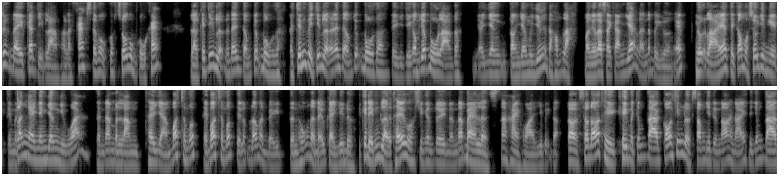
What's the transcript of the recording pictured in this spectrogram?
trước đây các chị làm hoặc là khác so với một số công cụ khác là cái chiến lược nó đến từ ông chốt bu thôi. Và chính vì chiến lược nó đến từ ông chốt bu thôi thì chỉ có ông chốt bu làm thôi. Dân toàn dân bên dưới người ta không làm mà người ta sẽ cảm giác là nó bị gượng ép. Ngược lại thì có một số doanh nghiệp thì mình lắng nghe nhân dân nhiều quá thành ra mình làm theo dạng bottom up. Thì bottom up thì lúc đó mình bị tình huống là đẽo cày dưới đường. Cái điểm lợi thế của Ocean Country là nó balance nó hài hòa với việc đó. Rồi sau đó thì khi mà chúng ta có chiến lược xong như đừng nói hồi nãy thì chúng ta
